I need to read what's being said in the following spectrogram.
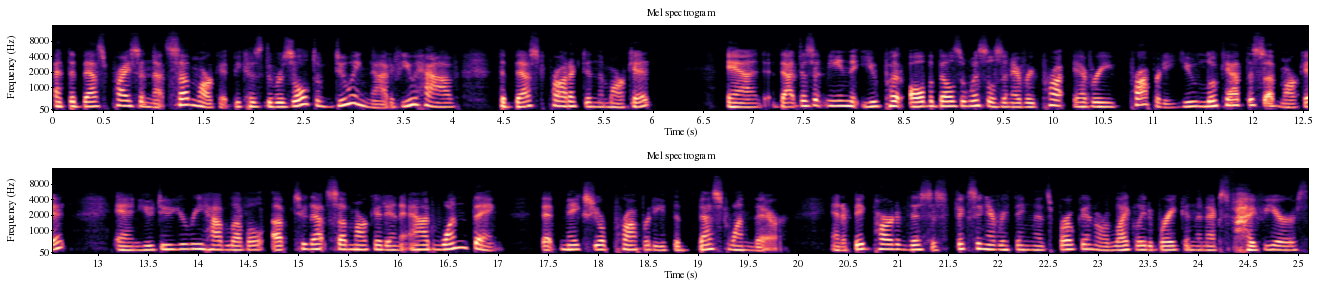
at the best price in that submarket. Because the result of doing that, if you have the best product in the market, and that doesn't mean that you put all the bells and whistles in every pro- every property. You look at the submarket and you do your rehab level up to that submarket and add one thing that makes your property the best one there. And a big part of this is fixing everything that's broken or likely to break in the next five years.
